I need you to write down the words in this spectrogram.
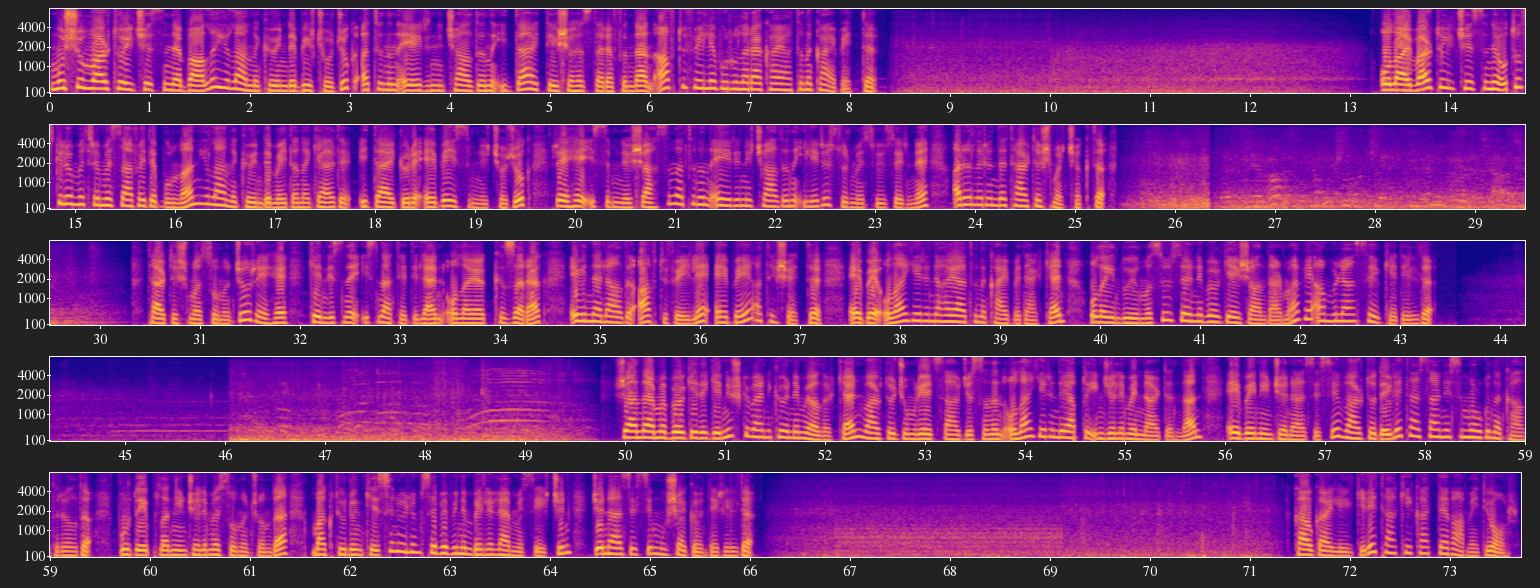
Muş'un Varto ilçesine bağlı Yılanlı köyünde bir çocuk atının eğerini çaldığını iddia ettiği şahıs tarafından av tüfeğiyle vurularak hayatını kaybetti. Olay Varto ilçesine 30 kilometre mesafede bulunan Yılanlı köyünde meydana geldi. İddiaya göre EB isimli çocuk, RH isimli şahsın atının eğerini çaldığını ileri sürmesi üzerine aralarında tartışma çıktı. Tartışma sonucu RH kendisine isnat edilen olaya kızarak evinden aldığı av tüfeğiyle EB'ye ateş etti. EB olay yerinde hayatını kaybederken olayın duyulması üzerine bölgeye jandarma ve ambulans sevk edildi. Jandarma bölgede geniş güvenlik önlemi alırken Varto Cumhuriyet Savcısının olay yerinde yaptığı incelemenin ardından EB'nin cenazesi Varto Devlet Hastanesi morguna kaldırıldı. Burada yapılan inceleme sonucunda maktulün kesin ölüm sebebinin belirlenmesi için cenazesi Muş'a gönderildi. Kavga ile ilgili tahkikat devam ediyor.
